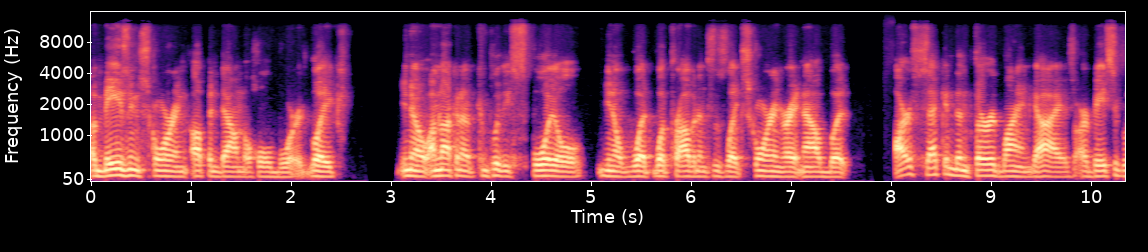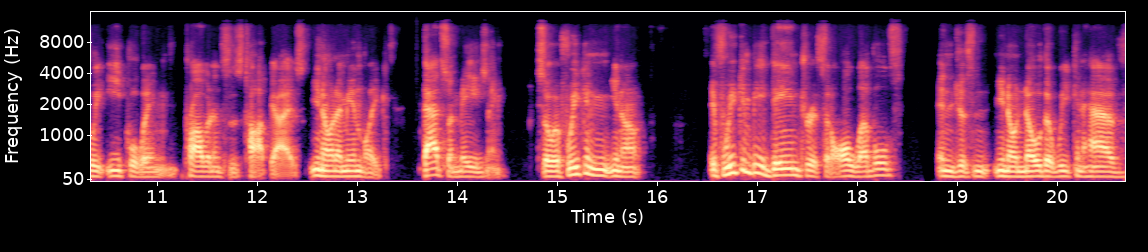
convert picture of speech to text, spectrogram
amazing scoring up and down the whole board. Like you know, I'm not going to completely spoil, you know, what what Providence is like scoring right now, but our second and third line guys are basically equaling Providence's top guys. You know what I mean? Like that's amazing. So if we can, you know, if we can be dangerous at all levels and just, you know, know that we can have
